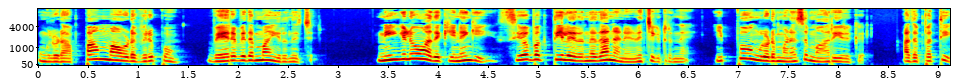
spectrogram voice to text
உங்களோட அப்பா அம்மாவோட விருப்பம் வேற விதமா இருந்துச்சு. நீங்களும் அதுக்கு இணங்கி சிவபக்தியில இருந்ததா நான் நினைச்சுக்கிட்டு இருந்தேன். இப்போ உங்களோட மனசு மாறியிருக்கு அதை பத்தி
